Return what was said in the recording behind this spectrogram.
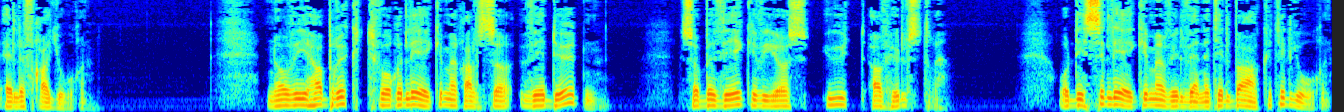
eller fra jorden. Når vi har brukt våre legemer, altså ved døden, så beveger vi oss ut av hulsteret, og disse legemer vil vende tilbake til jorden.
